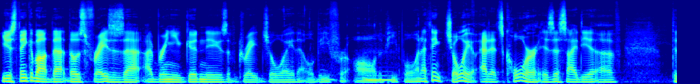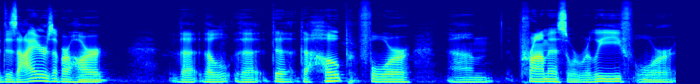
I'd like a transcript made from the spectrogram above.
you just think about that, those phrases that I bring you good news of great joy that will be mm-hmm. for all the mm-hmm. people. And I think joy at its core is this idea of the desires of our heart, mm-hmm. the, the, the, the, the hope for um, promise or relief or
